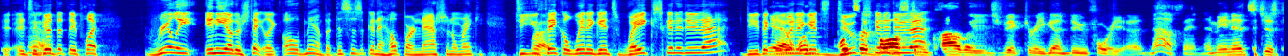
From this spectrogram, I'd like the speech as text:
Is it good that they play?" Really, any other state, like, oh man, but this isn't going to help our national ranking. Do you Right. think a win against Wake's going to do that? Do you think Yeah, a win what- against Duke's going to do Boston that? College victory going to do for you? Nothing. I mean, it's just,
